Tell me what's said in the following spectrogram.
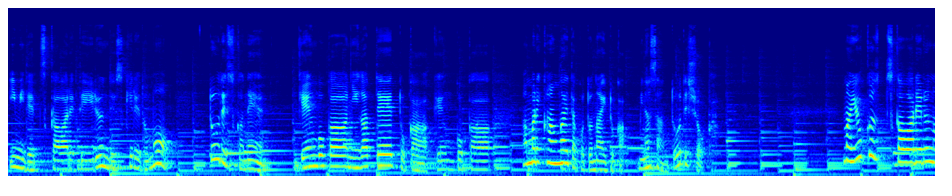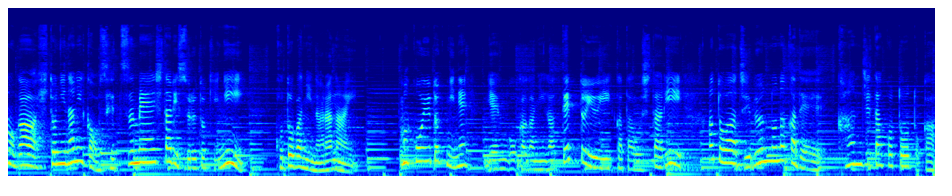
意味で使われているんですけれどもどうですかね？言語化苦手とか言語化あんまり考えたことないとか皆さんどうでしょうか？まあ、よく使われるのが人に何かを説明したりする時に言葉にならない。まあ、こういう時にね言語化が苦手という言い方をしたりあとは自分の中で感じたこととか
